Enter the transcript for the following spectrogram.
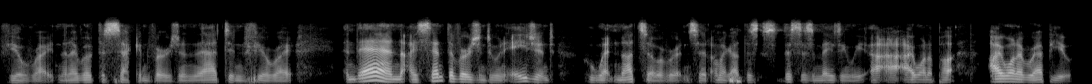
feel right, and then I wrote the second version, and that didn't feel right, and then I sent the version to an agent who went nuts over it and said, "Oh my God, mm. this is this is amazing. We I, I want to I want to rep you,"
